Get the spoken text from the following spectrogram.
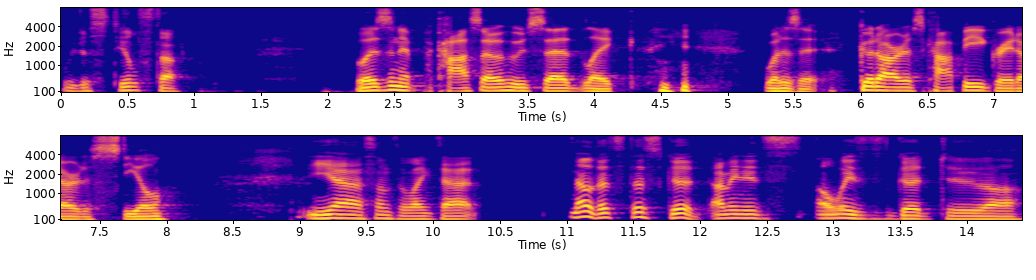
We just steal stuff. Well, isn't it Picasso who said like what is it? Good artist copy, great artist steal. Yeah, something like that. No, that's that's good. I mean, it's always good to uh,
